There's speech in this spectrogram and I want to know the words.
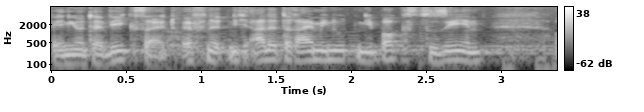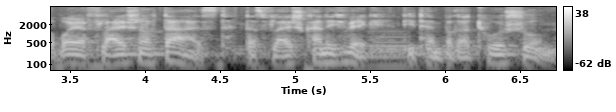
Wenn ihr unterwegs seid, öffnet nicht alle drei Minuten die Box zu sehen, ob euer Fleisch noch da ist. Das Fleisch kann nicht weg, die Temperatur schon.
